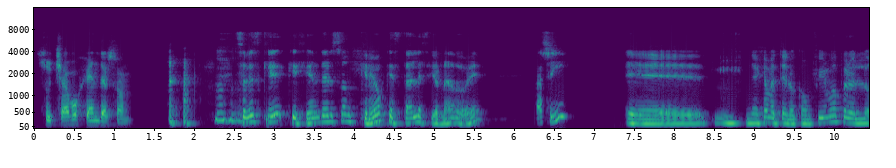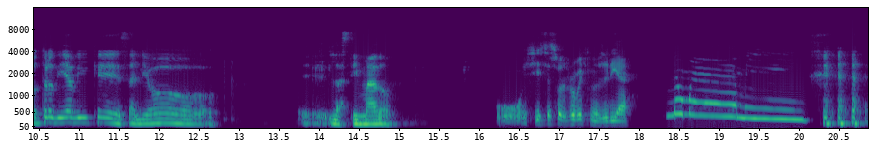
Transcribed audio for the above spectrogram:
su chavo Henderson. ¿Sabes qué? Que Henderson creo que está lesionado, ¿eh? ¿Ah, sí? Eh, déjame te lo confirmo, pero el otro día vi que salió eh, lastimado. Uy, si es eso, el Rubex nos diría, no mami.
